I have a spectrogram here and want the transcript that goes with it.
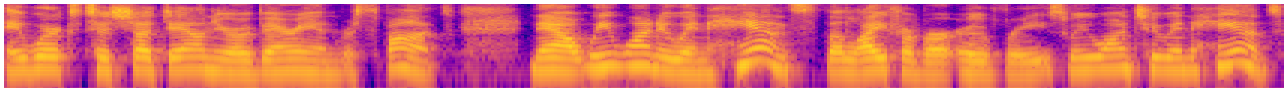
it works to shut down your ovarian response. Now, we want to enhance the life of our ovaries. We want to enhance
